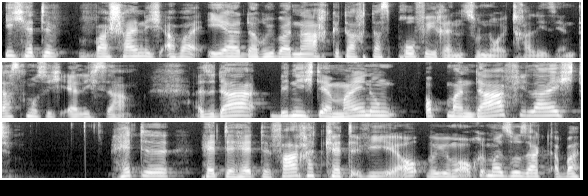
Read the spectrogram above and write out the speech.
ich hätte wahrscheinlich aber eher darüber nachgedacht, das Profirennen zu neutralisieren. Das muss ich ehrlich sagen. Also da bin ich der Meinung, ob man da vielleicht hätte, hätte, hätte, Fahrradkette, wie ihr, auch, wie man auch immer so sagt, aber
